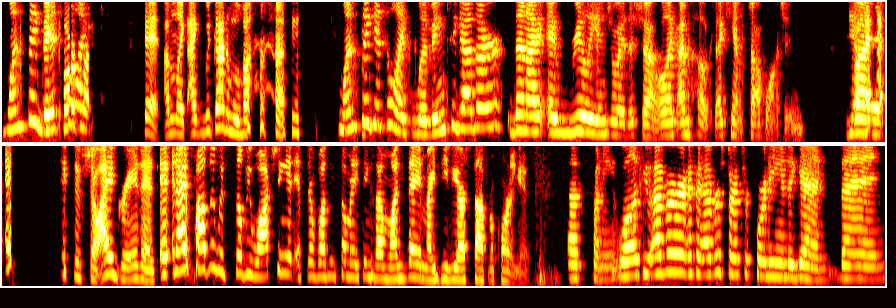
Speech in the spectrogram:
Once they get they to, like, shit. I'm like, I we got to move on. Once they get to like living together, then I, I really enjoy the show. Like I'm hooked. I can't stop watching. Yeah, but, it's, a, addictive show. I agree, it is, and I probably would still be watching it if there wasn't so many things on Wednesday and my DVR stopped recording it. That's funny. Well, if you ever if it ever starts recording it again, then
